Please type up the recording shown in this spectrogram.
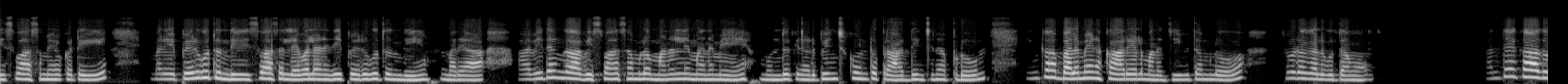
విశ్వాసం ఒకటి మరి పెరుగుతుంది. విశ్వాస లెవెల్ అనేది పెరుగుతుంది. మరి ఆ ఆ విధంగా విశ్వాసంలో మనల్ని మనమే ముందుకు నడిపించుకుంటూ ప్రార్థించినప్పుడు ఇంకా బలమైన కార్యాలు మన జీవితంలో చూడగలుగుతాము. అంతేకాదు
